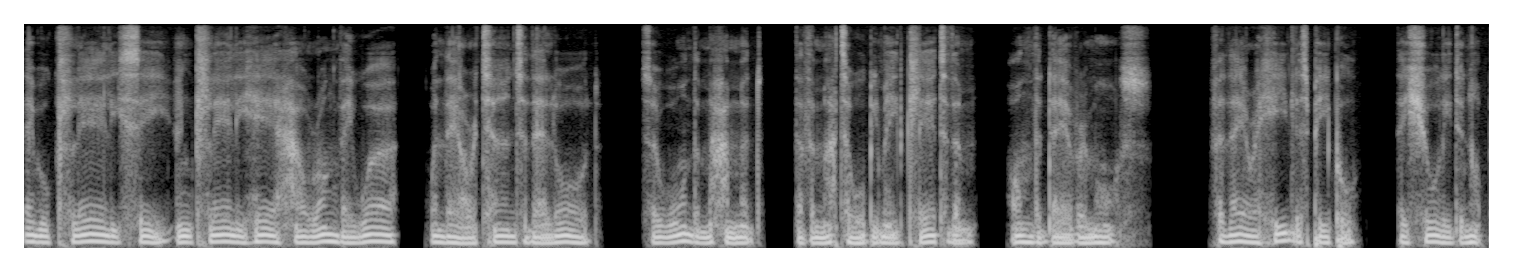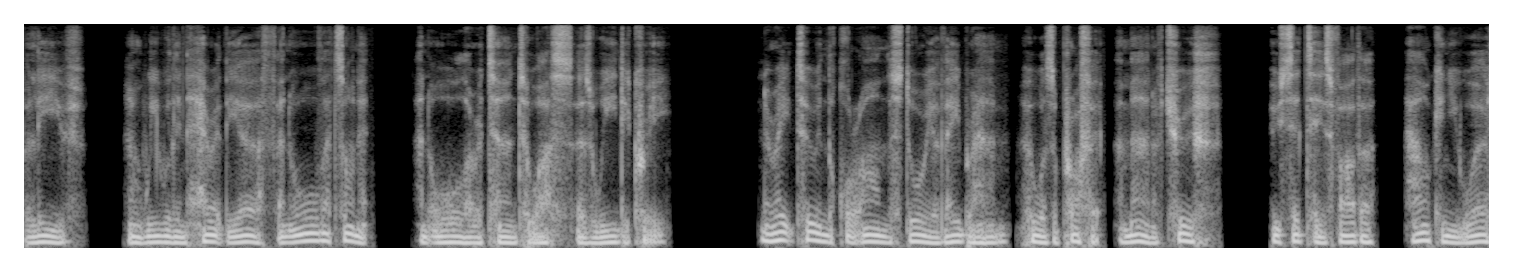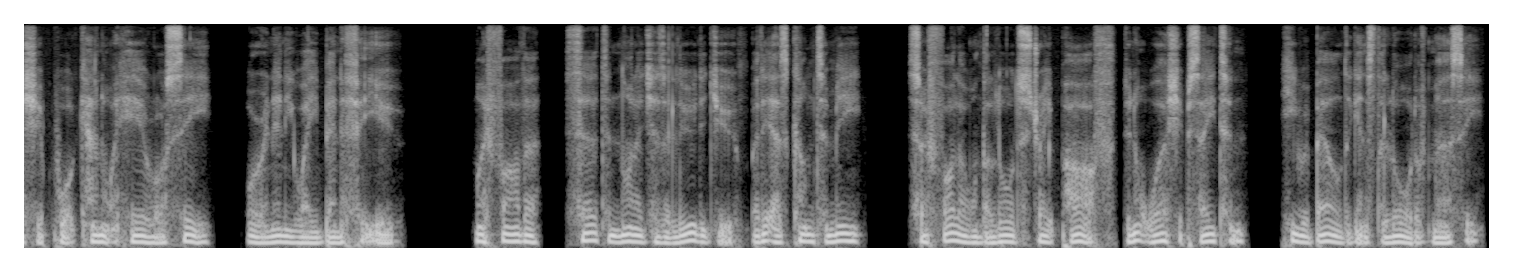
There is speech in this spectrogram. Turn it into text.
they will clearly see and clearly hear how wrong they were when they are returned to their Lord. So warn them, Muhammad, that the matter will be made clear to them on the day of remorse. For they are a heedless people, they surely do not believe, and we will inherit the earth and all that's on it, and all are returned to us as we decree. Narrate too in the Quran the story of Abraham, who was a prophet, a man of truth, who said to his father, How can you worship what cannot hear or see, or in any way benefit you? My father, certain knowledge has eluded you, but it has come to me. So follow on the Lord's straight path. Do not worship Satan. He rebelled against the Lord of mercy.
